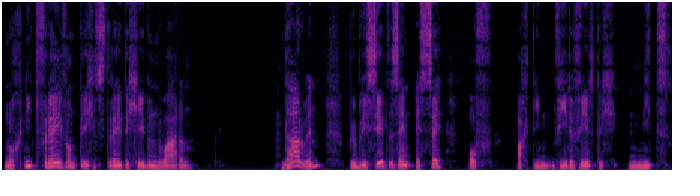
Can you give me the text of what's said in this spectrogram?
nog niet vrij van tegenstrijdigheden waren. Darwin publiceerde zijn essay of 1844 niet.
